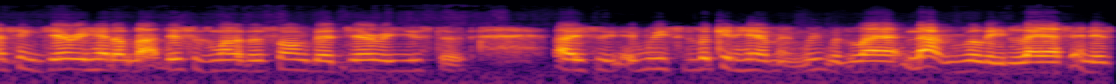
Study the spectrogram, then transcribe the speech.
I think Gerry had a lot. This is one of the songs that Gerry used to. I used to, we used to look at him and we would laugh, not really laugh in his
